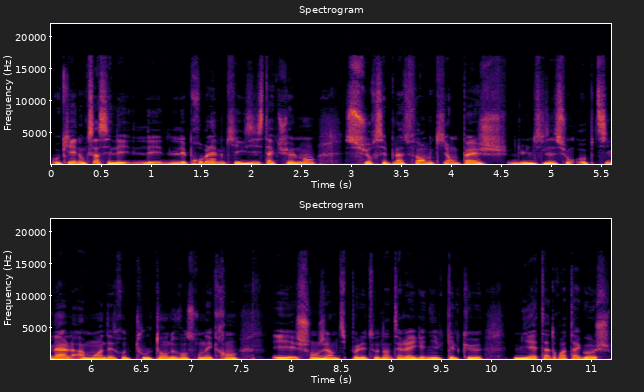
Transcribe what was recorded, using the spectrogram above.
Ok, donc ça c'est les, problèmes qui existent actuellement sur ces plateformes qui empêchent une utilisation optimale à moins d'être tout le temps devant son écran et changer un petit peu les taux d'intérêt et gagner quelques miettes à droite à gauche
